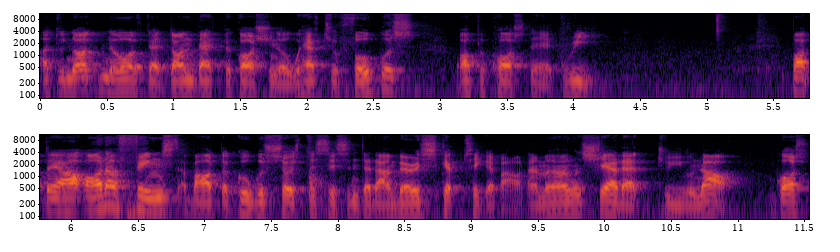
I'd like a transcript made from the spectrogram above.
I do not know if they've done that because you know we have to focus or because they agree. But there are other things about the Google search decision that I'm very skeptic about. I'm going to share that to you now because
